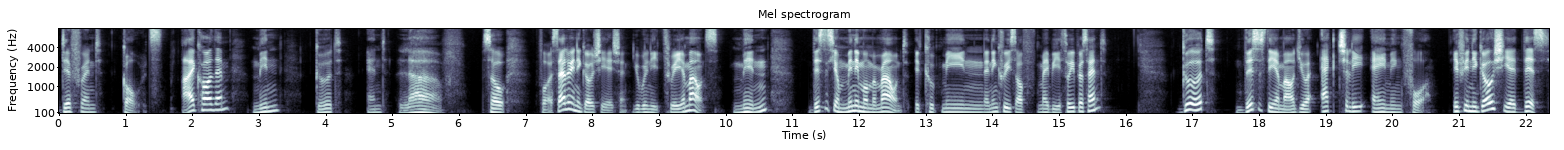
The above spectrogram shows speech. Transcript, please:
different goals. I call them min, good, and love. So, for a salary negotiation, you will need three amounts. Min, this is your minimum amount. It could mean an increase of maybe 3%. Good, this is the amount you are actually aiming for. If you negotiate this,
